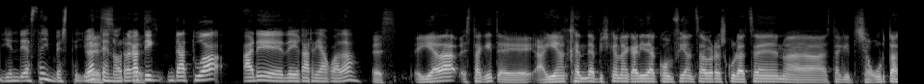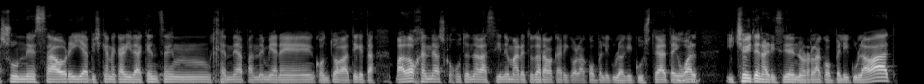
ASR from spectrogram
jende ez da inbeste joaten, Ez, horregatik datua are deigarriagoa da. Ez, egia da, ez dakit, eh, agian jendea pixkanak ari da konfiantza berreskuratzen, ba, ez dakit, segurtasun eza hori ja pixkanak ari da kentzen jendea pandemiaren kontuagatik, eta badao jende asko juten dela zinemaretotara bakarriko lako pelikulak ikustea, eta igual, itxoiten ari ziren horrelako pelikula bat,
